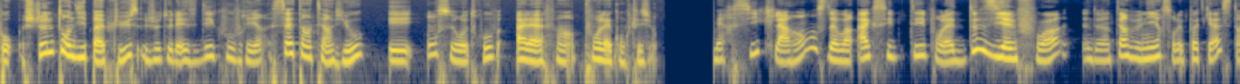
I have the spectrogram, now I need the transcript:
Bon, je ne t'en dis pas plus, je te laisse découvrir cette interview et on se retrouve à la fin pour la conclusion. Merci Clarence d'avoir accepté pour la deuxième fois d'intervenir sur le podcast.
